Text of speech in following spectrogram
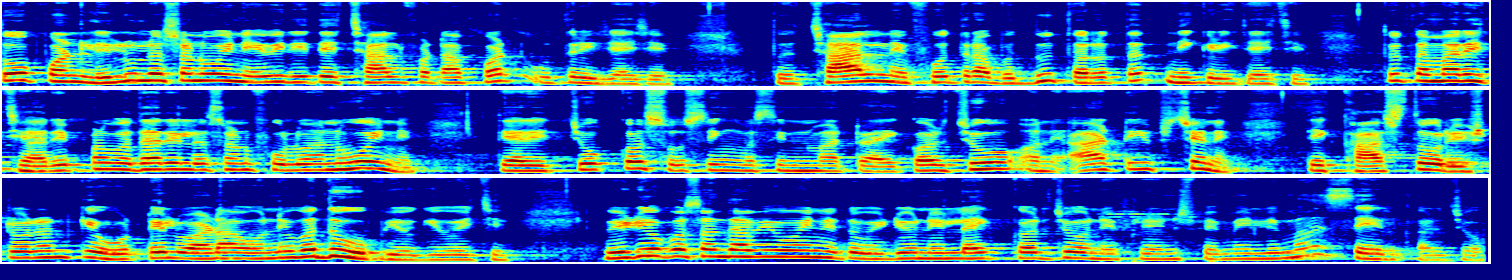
તો પણ લીલું લસણ હોય ને એવી રીતે છાલ ફટાફટ ઉતરી જાય છે. તો છાલ ને ફોતરા બધું તરત જ નીકળી જાય છે. તો તમારે જ્યારે પણ વધારે લસણ ફોલવાનું હોય ને, ત્યારે ચોક્કસ વોશિંગ મશીનમાં ટ્રાય કરજો અને આ ટિપ્સ છે ને, તે ખાસ તો રેસ્ટોરન્ટ કે હોટેલવાળાઓને વધુ ઉપયોગી હોય છે. વીડિયો પસંદ આવ્યો હોય ને તો વિડીયોને લાઇક કરજો અને ફ્રેન્ડ્સ ફેમિલીમાં શેર કરજો.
